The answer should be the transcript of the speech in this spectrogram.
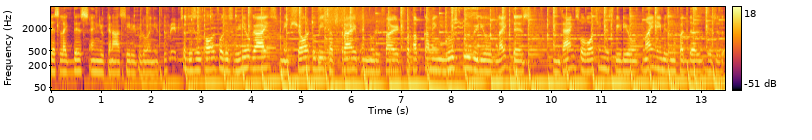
just like this and you can ask Siri to do anything. So this is all for this video guys. Make sure to be subscribed and notified for upcoming useful videos like this. And thanks for watching this video. My name is Mufaddal. This is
